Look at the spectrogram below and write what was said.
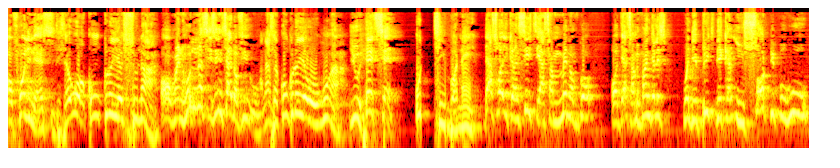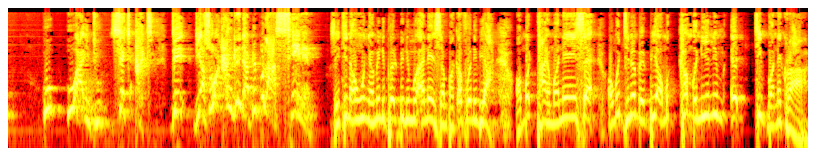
of holiness, nti sɛ wowɔ kronkro yɛ su no a or when holiness is inside of you, anaasɛ kronkro yɛ wɔ mu a you hate sin. That's why you can see there are some men of God or there are some evangelists when they preach, they can insult people who who who are into such acts. They they are so angry that people are sinning. Sɛ nti na wohu nyame nipa bi no mu ane nsɛmpakafoɔ no bi a ɔmo tan bɔne sɛ ɔmo gyina baabi a ɔmo ka bɔne anim ti bɔne koraa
